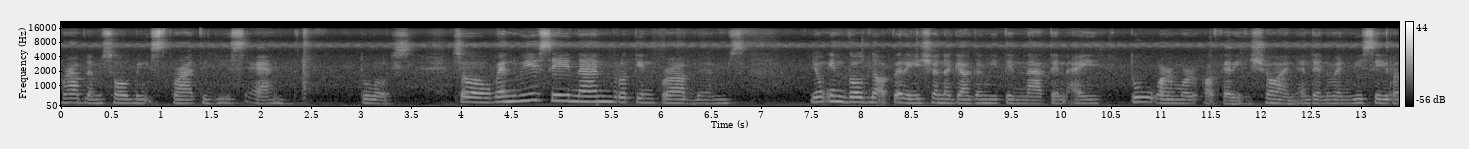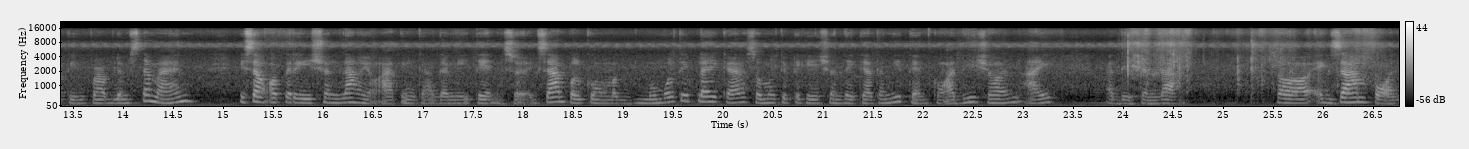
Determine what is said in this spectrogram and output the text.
problem solving strategies and tools. So, when we say non-routine problems, yung involved na operation na gagamitin natin ay two or more operation. And then, when we say routine problems naman, isang operation lang yung ating gagamitin. So, example, kung mag-multiply ka, so multiplication lang gagamitin. Kung addition, ay addition lang. So, example.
